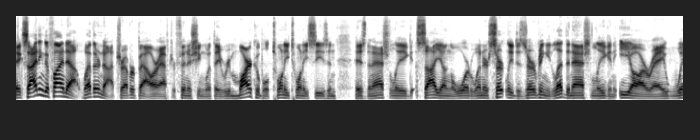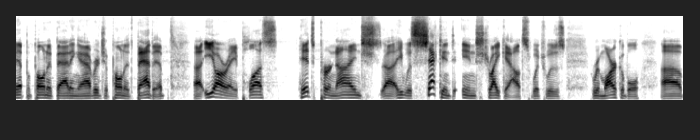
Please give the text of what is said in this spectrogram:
exciting to find out whether or not Trevor Bauer, after finishing with a remarkable 2020 season, is the National League Cy Young Award winner. Certainly deserving. He led the National League in ERA, WHIP, opponent batting average, opponent's BABIP, uh, ERA plus hits per nine. Uh, he was second in strikeouts, which was remarkable. Uh,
